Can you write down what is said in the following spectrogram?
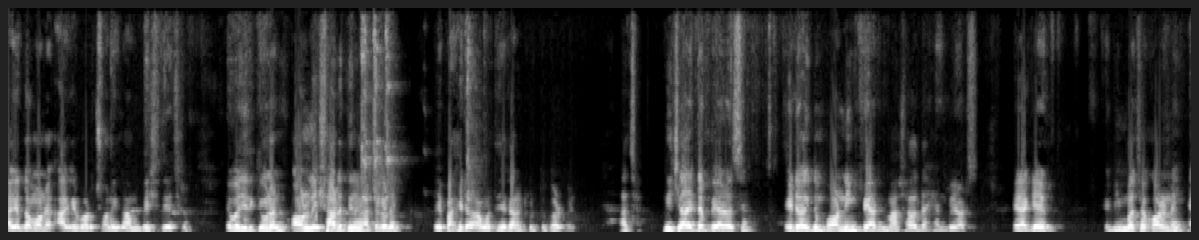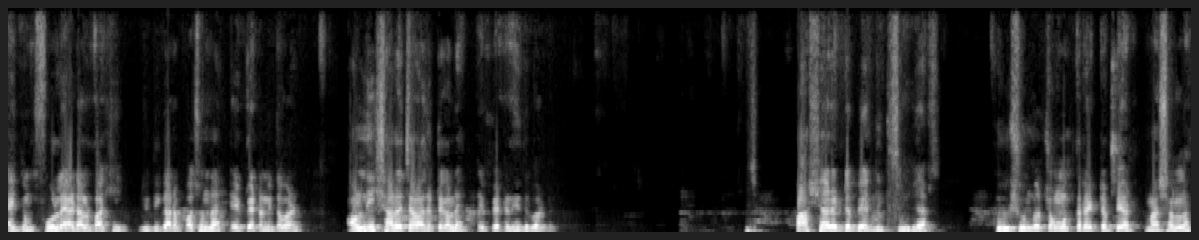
আগে তো মানে আগের বার অনেক দাম বেশি দিয়েছিল। এবার যদি কেউ নেন অনলি সাড়ে তিন হাজার টাকা এই পাখিটা আমার থেকে কালেক্ট করতে পারবেন। আচ্ছা নিচে আর একটা পেয়ার আছে। এটা একদম বর্নিং পেয়ার মাসাল দেখেন পেয়ার্স এর আগে ডিম করে নাই, একদম ফুল অ্যাডাল্ট পাখি। যদি কারও পছন্দ হয়, এই পেয়ারটা নিতে পারেন। অনলি সাড়ে চার হাজার টাকা এই পেয়ারটা নিতে পারবেন। পাশে আর একটা পেয়ার দিচ্ছেন ভিয়ার্স খুবই সুন্দর, চমৎকার একটা পেয়ার মাশাল্লাহ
